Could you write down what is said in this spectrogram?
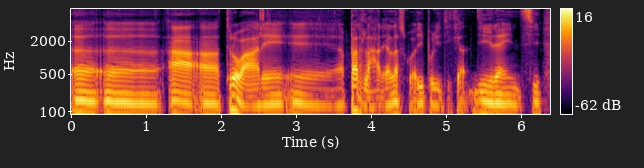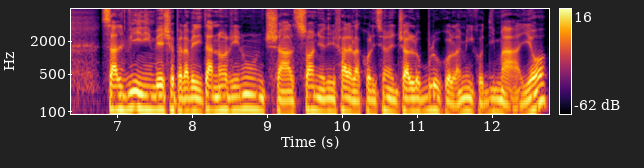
a, a, trovare, eh, a parlare alla scuola di politica di Renzi. Salvini invece per la verità non rinuncia al sogno di rifare la coalizione giallo-blu con l'amico Di Maio,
